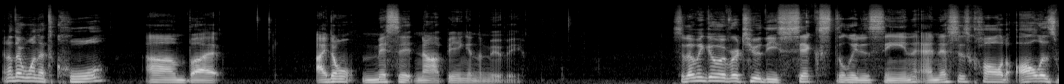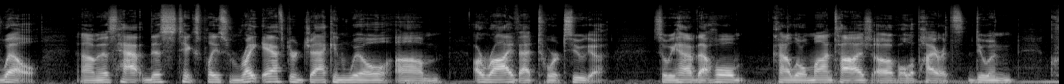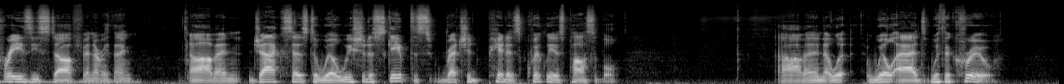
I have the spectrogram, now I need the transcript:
another one that's cool, um, but I don't miss it not being in the movie. So then we go over to the sixth deleted scene, and this is called All Is Well. Um, this ha- this takes place right after Jack and Will um, arrive at Tortuga. So we have that whole kind of little montage of all the pirates doing crazy stuff and everything. Um, and Jack says to Will, "We should escape this wretched pit as quickly as possible." Um, and Will adds, "With a crew."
